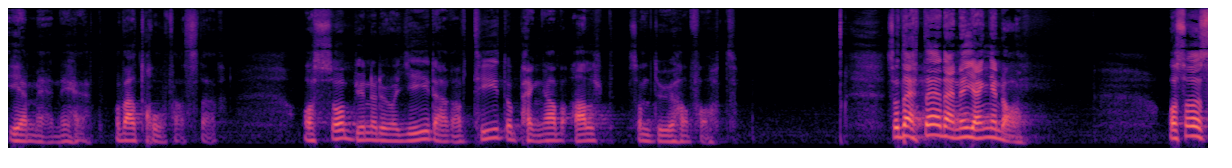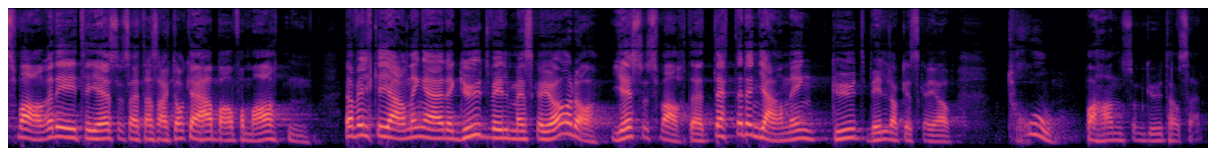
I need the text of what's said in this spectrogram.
i en menighet og vær trofast der. Og så begynner du å gi der av tid og penger av alt som du har fått. Så dette er denne gjengen, da. Og så svarer de til Jesus etter han har sagt dere er her bare for maten. Ja, Hvilke gjerninger er det Gud vil vi skal gjøre, da? Jesus svarte dette er den gjerning Gud vil dere skal gjøre. Tro på Han som Gud har sendt.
